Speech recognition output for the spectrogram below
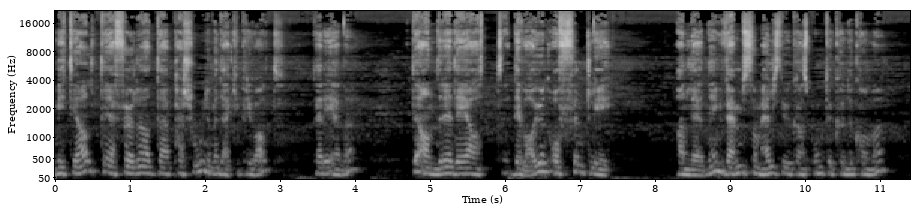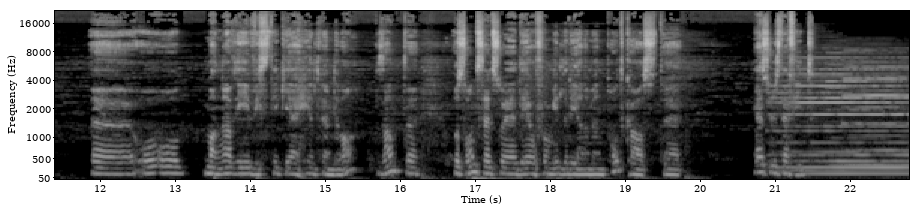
midt i alt, jeg føler at det er personlig, men det er ikke privat. Det er det ene. Det andre er det at det var jo en offentlig anledning. Hvem som helst i utgangspunktet kunne komme. Uh, og, og, mange av de visste ikke jeg helt hvem det var. Sant? Og sånn sett så er det å formidle det gjennom en podkast uh, Jeg syns det er fint.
